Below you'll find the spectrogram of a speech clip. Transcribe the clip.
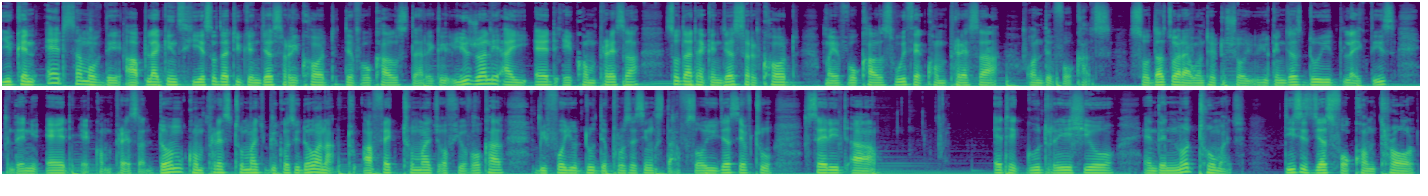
you can add some of the uh, plugins here so that you can just record the vocals directly. Usually i add a compressor so that i can just record my vocals with a compressor on the vocals. So that's what i wanted to show you. You can just do it like this and then you add a compressor. Don't compress too much because you don't want to affect too much of your vocal before you do the processing stuff. So you just have to set it uh, at a good ratio and then not too much this is just for control.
